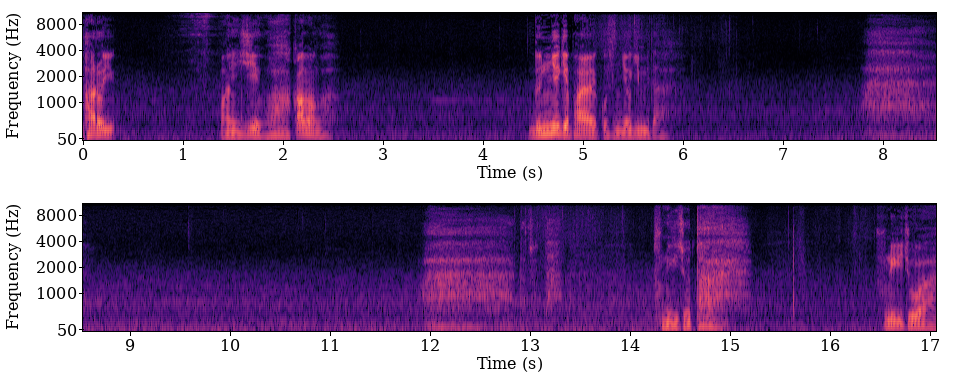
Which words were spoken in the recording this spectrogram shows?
바로 이 아니지? 와 까만 거. 눈여겨 봐야 할 곳은 여기입니다. 다 분위기 좋다. 분위기 좋아.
